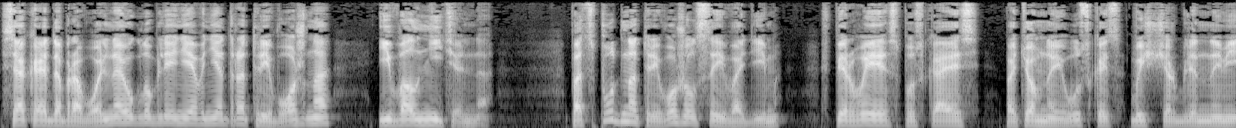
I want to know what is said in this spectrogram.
Всякое добровольное углубление в недра тревожно и волнительно. Подспудно тревожился и Вадим, впервые спускаясь по темной узкой с выщербленными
